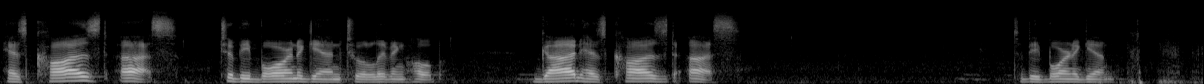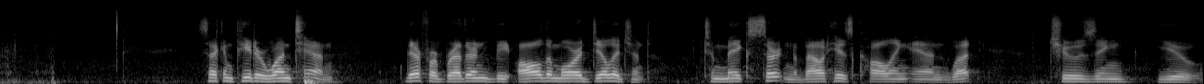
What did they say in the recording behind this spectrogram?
has caused us to be born again to a living hope. God has caused us to be born again. 2 Peter 1:10 Therefore brethren be all the more diligent to make certain about his calling and what choosing you.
